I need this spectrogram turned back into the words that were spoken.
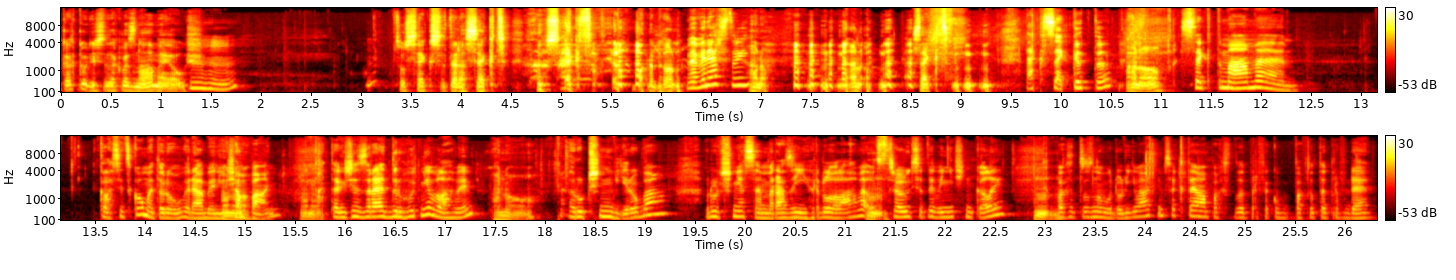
Katko, když se takhle známe, jo už. Mm-hmm. Co sex, teda sekt. sekt, teda, pardon. Ve vinařství? Ano. ano, sekt. Tak sekt. ano. Sekt máme klasickou metodou vyráběný Ano. šampaň. Ano. Takže zraje druhotně v lahvi, Ano. ruční výroba, ručně se mrazí hrdlo láhve, Hmm. odstřelují se ty viniční kaly, pak se to znovu dolívá tím sektem a pak, se to teprve, jako, pak to teprve jde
